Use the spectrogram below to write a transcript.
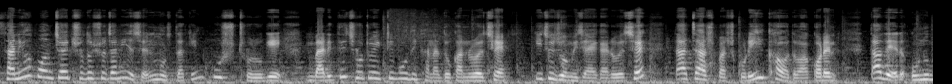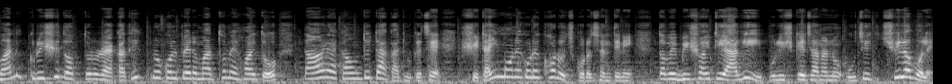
স্থানীয় পঞ্চায়েত সদস্য জানিয়েছেন, মুস্তাকিম কুষ্ঠরোগী বাড়িতে ছোট একটি মুদিখানা দোকান রয়েছে। কিছু জমি জায়গা রয়েছে, তা চাষবাস করেই খাওয়া দাওয়া করেন। তাদের অনুমান, কৃষি দপ্তরের একাধিক প্রকল্পের মাধ্যমে হয়তো তার অ্যাকাউন্টে টাকা ঢুকেছে, সেটাই মনে করে খরচ করেছেন তিনি। তবে বিষয়টি আগেই পুলিশকে জানানো উচিত ছিল বলে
